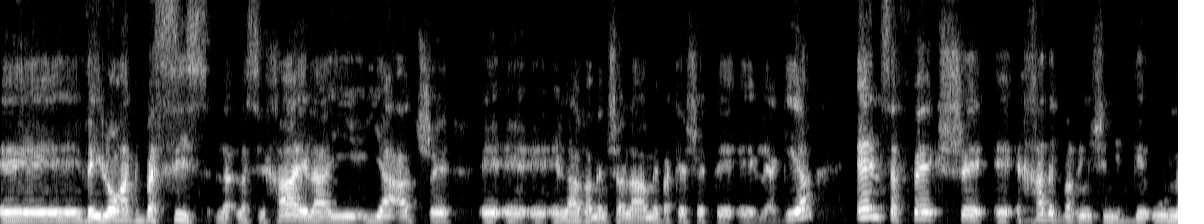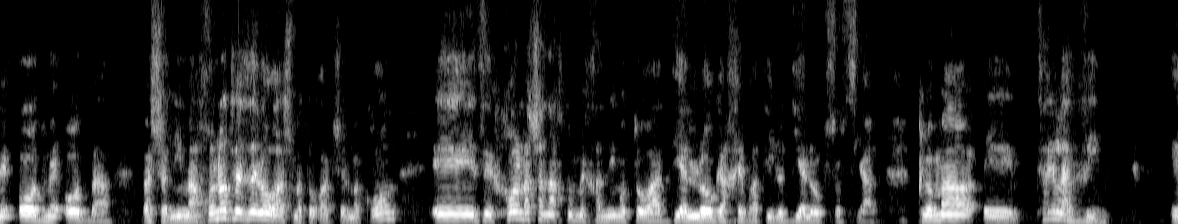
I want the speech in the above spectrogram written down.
אה, והיא לא רק בסיס לשיחה, אלא היא יעד שאליו הממשלה מבקשת להגיע. אין ספק שאחד הדברים שנפגעו מאוד מאוד בשנים האחרונות, וזה לא אשמתו רק של מקרון, אה, זה כל מה שאנחנו מכנים אותו הדיאלוג החברתי, לדיאלוג סוציאל. כלומר, אה, צריך להבין, אה,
